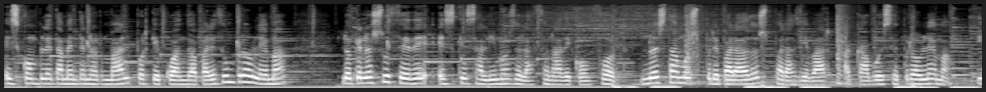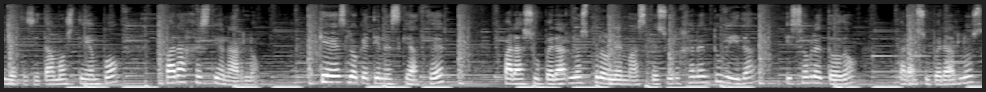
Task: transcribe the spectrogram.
Es completamente normal porque cuando aparece un problema, lo que nos sucede es que salimos de la zona de confort. No estamos preparados para llevar a cabo ese problema y necesitamos tiempo para gestionarlo. ¿Qué es lo que tienes que hacer para superar los problemas que surgen en tu vida y sobre todo para superarlos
